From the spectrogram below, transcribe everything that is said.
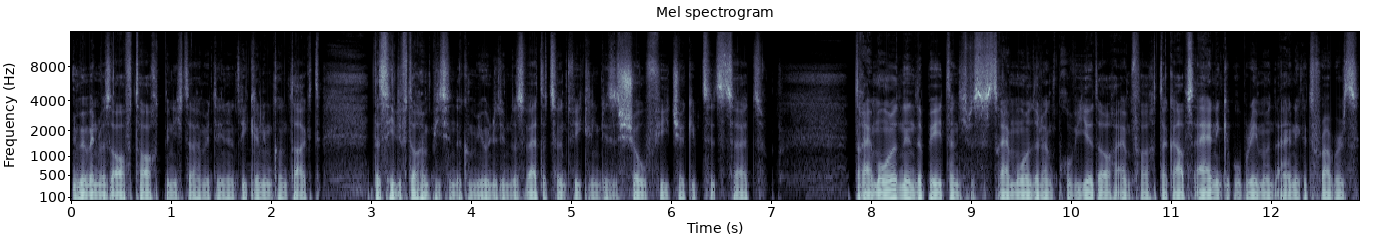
Immer wenn was auftaucht, bin ich da mit den Entwicklern in Kontakt. Das hilft auch ein bisschen der Community, um das weiterzuentwickeln. Dieses Show-Feature gibt es jetzt seit drei Monaten in der Beta und ich habe das drei Monate lang probiert auch einfach. Da gab es einige Probleme und einige Troubles.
